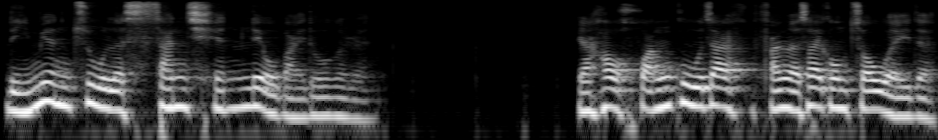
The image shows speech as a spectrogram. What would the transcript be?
里面住了三千六百多个人。然后环顾在凡尔赛宫周围的，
